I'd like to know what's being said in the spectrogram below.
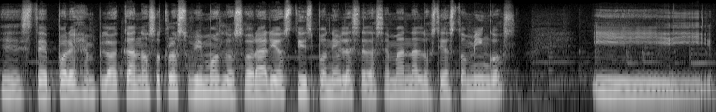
Este, por ejemplo, acá nosotros subimos los horarios disponibles de la semana los días domingos y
